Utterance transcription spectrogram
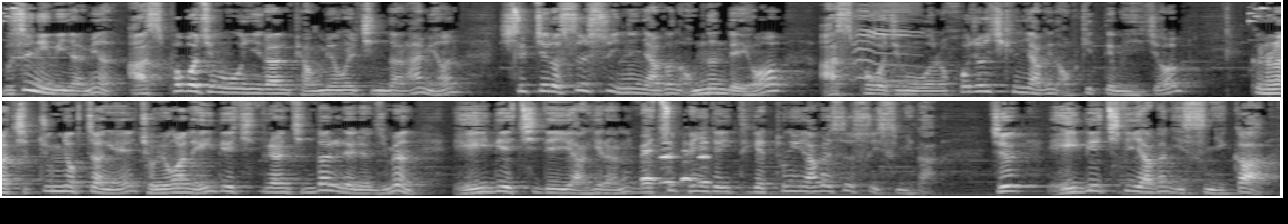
무슨 의미냐면 아스퍼거 증후군이라는 병명을 진단하면 실제로 쓸 수 있는 약은 없는데요. 아스퍼거 증후군을 호전시키는 약은 없기 때문이죠. 그러나 집중력 장애, 조용한 ADHD라는 진단을 내려주면 ADHD 약이라는 메츠페니데이트 계통의 약을 쓸 수 있습니다. 즉 ADHD 약은 있으니까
